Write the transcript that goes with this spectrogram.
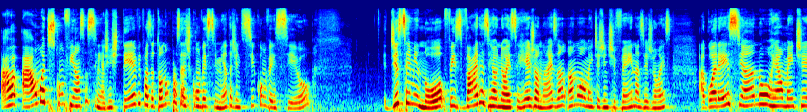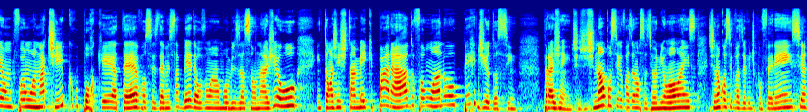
há, há uma desconfiança, sim. A gente teve que fazer todo um processo de convencimento, a gente se convenceu disseminou, fez várias reuniões regionais. Anualmente a gente vem nas regiões, Agora, esse ano realmente é foi um ano atípico, porque até vocês devem saber, houve uma mobilização na AGU, então a gente está meio que parado, foi um ano perdido assim para a gente. A gente não conseguiu fazer nossas reuniões, a gente não conseguiu fazer videoconferência,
